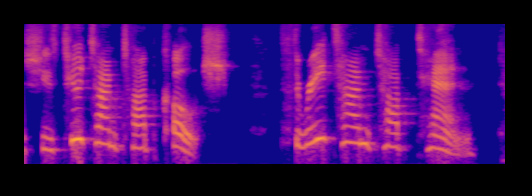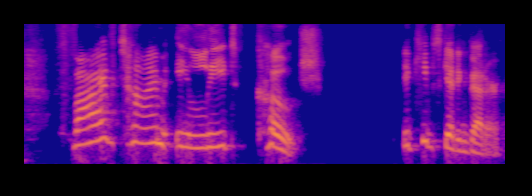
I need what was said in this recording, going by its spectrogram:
she's two-time top coach, three-time top 10, five-time elite coach. It keeps getting better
